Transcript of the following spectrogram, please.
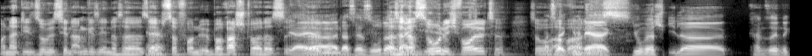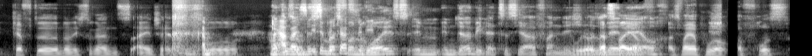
man hat ihn so ein bisschen angesehen, dass er selbst ja. davon überrascht war, dass, ja, ja, ähm, dass er so da dass er das so nicht wollte. So, Hast halt gemerkt, das, junger Spieler kann seine Kräfte noch nicht so ganz einschätzen. So. ja, aber so ein bisschen was von Reus im, im Derby letztes Jahr, fand ich. Oh, also das, war ja, auch, das war ja pur auf Frust.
